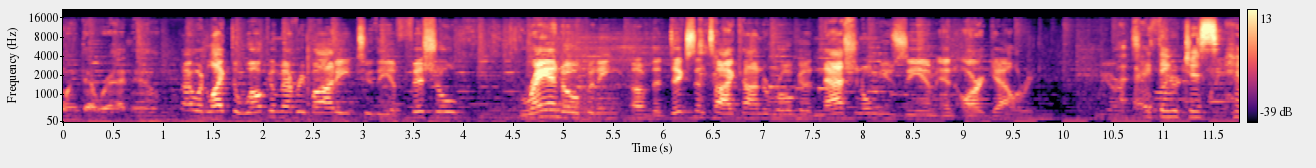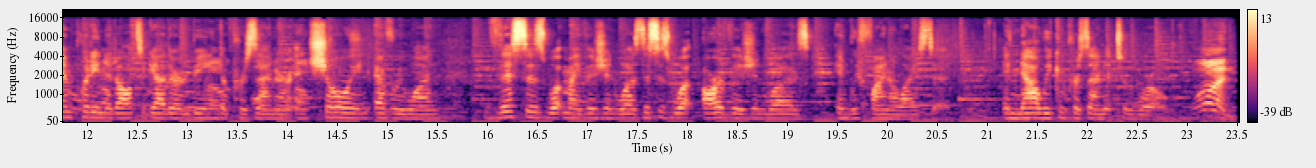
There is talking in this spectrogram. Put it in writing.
point that we're at now. I would like to welcome everybody to the official grand opening of the Dixon Ticonderoga National Museum and Art Gallery. I think just him putting it all together and being the presenter and showing everyone this is what my vision was, this is what our vision was, and we finalized it. And now we can present it to the world. One,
